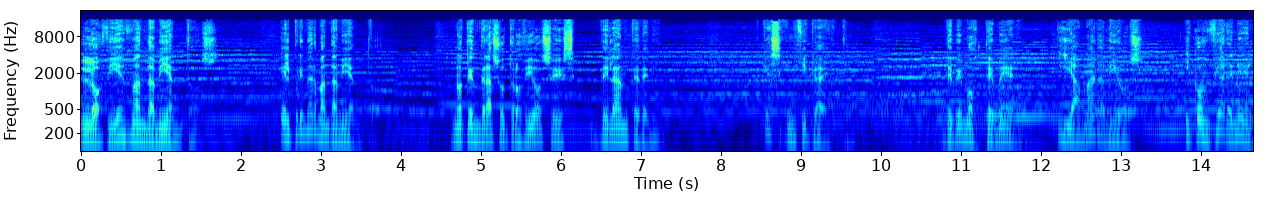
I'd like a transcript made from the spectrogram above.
Los diez mandamientos. El primer mandamiento. No tendrás otros dioses delante de mí. ¿Qué significa esto? Debemos temer y amar a Dios y confiar en Él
